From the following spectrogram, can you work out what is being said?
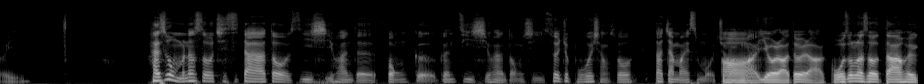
而已。还是我们那时候其实大家都有自己喜欢的风格跟自己喜欢的东西，所以就不会想说大家买什么我就要啊，买。有啦，对啦，国中的时候大家会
